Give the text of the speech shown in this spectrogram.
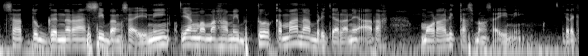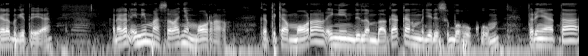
satu generasi bangsa ini yang memahami betul ke mana berjalannya arah moralitas bangsa ini. Kira-kira begitu ya. Karena kan ini masalahnya moral. Ketika moral ingin dilembagakan menjadi sebuah hukum ternyata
